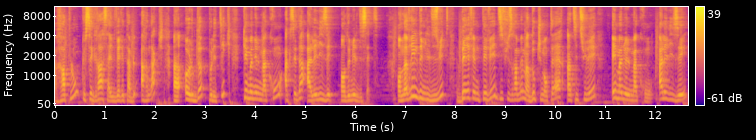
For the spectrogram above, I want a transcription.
Rappelons que c'est grâce à une véritable arnaque, un hold-up politique, qu'Emmanuel Macron accéda à l'Elysée en 2017. En avril 2018, BFM TV diffusera même un documentaire intitulé Emmanuel Macron à l'Elysée,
